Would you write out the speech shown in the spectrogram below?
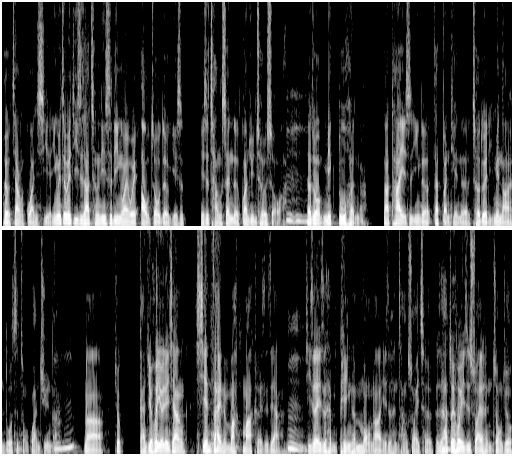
会有这样的关系呢？因为这位技师他曾经是另外一位澳洲的，也是也是常胜的冠军车手啊。嗯嗯，叫做 Mick Doohan 啊。那他也是赢得在本田的车队里面拿了很多次总冠军啊。嗯，那就感觉会有点像现在的 Mark Marquez 这样。嗯，其实也是很拼很猛，然后也是很常摔车。可是他最后一次摔得很重就。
